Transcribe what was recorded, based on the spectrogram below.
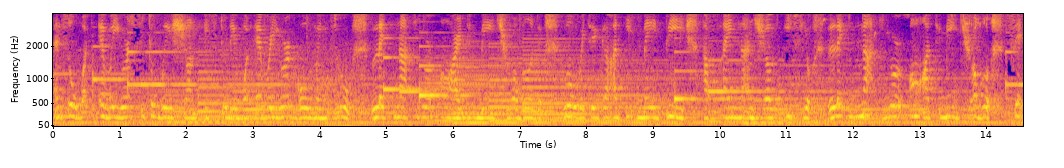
And so, whatever your situation is today, whatever you're going through, let not your heart be troubled. Glory to God. It may be a financial issue. Let not your heart be troubled. Set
